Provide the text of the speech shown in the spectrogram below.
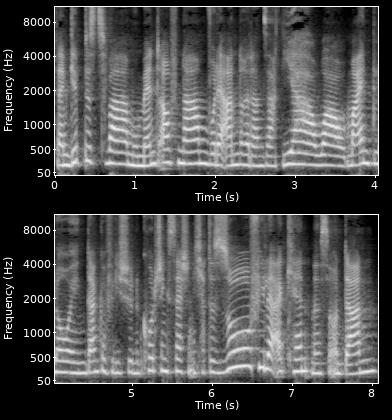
dann gibt es zwar Momentaufnahmen, wo der andere dann sagt, ja, wow, mind blowing, danke für die schöne Coaching-Session. Ich hatte so viele Erkenntnisse und dann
